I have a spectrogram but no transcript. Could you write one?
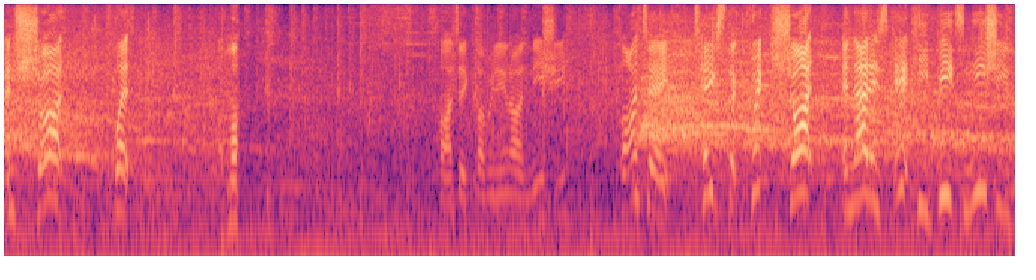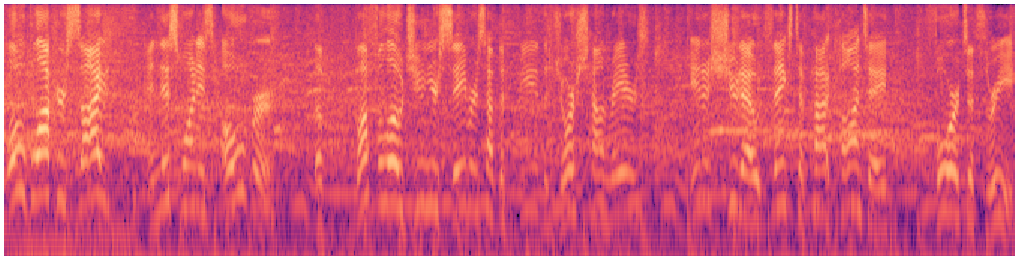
and shot, Conte coming in on Nishi. Conte takes the quick shot, and that is it. He beats Nishi, low blocker side, and this one is over. The Buffalo Junior Sabres have defeated the Georgetown Raiders in a shootout thanks to Pat Conte, 4 to 3.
